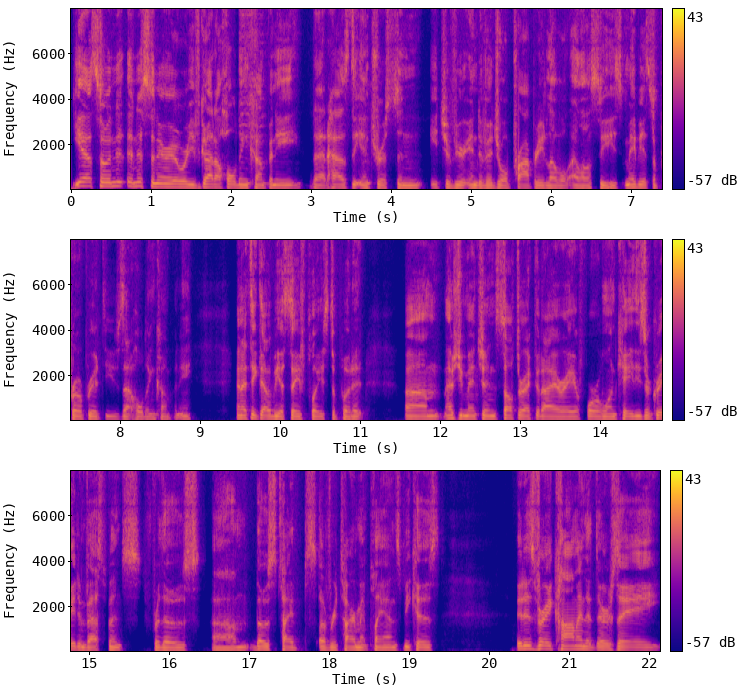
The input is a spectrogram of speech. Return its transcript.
Yeah. So in, in this scenario where you've got a holding company that has the interest in each of your individual property level LLCs, maybe it's appropriate to use that holding company. And I think that would be a safe place to put it. Um, as you mentioned, self-directed IRA or 401k, these are great investments for those um, those types of retirement plans because it is very common that there's a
